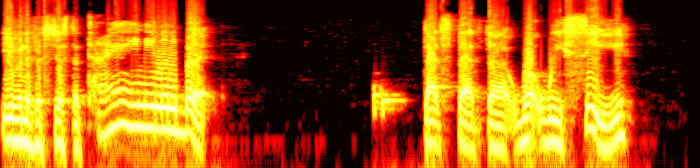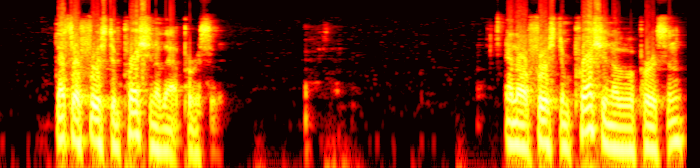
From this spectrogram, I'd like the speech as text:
Even if it's just a tiny little bit. That's that uh, what we see, that's our first impression of that person and our first impression of a person,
